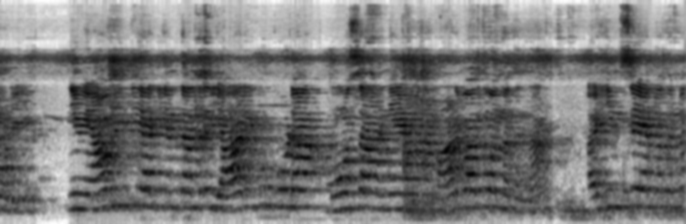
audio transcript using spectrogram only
ನೋಡಿ ನೀವು ಯಾವ ರೀತಿಯಾಗಿ ಅಂತ ಅಂದ್ರೆ ಯಾರಿಗೂ ಕೂಡ ಮೋಸ, ಅನ್ಯಾಯವನ್ನು ಮಾಡಬಾರ್ದು ಅನ್ನೋದನ್ನ, ಅಹಿಂಸೆ ಅನ್ನೋದನ್ನ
